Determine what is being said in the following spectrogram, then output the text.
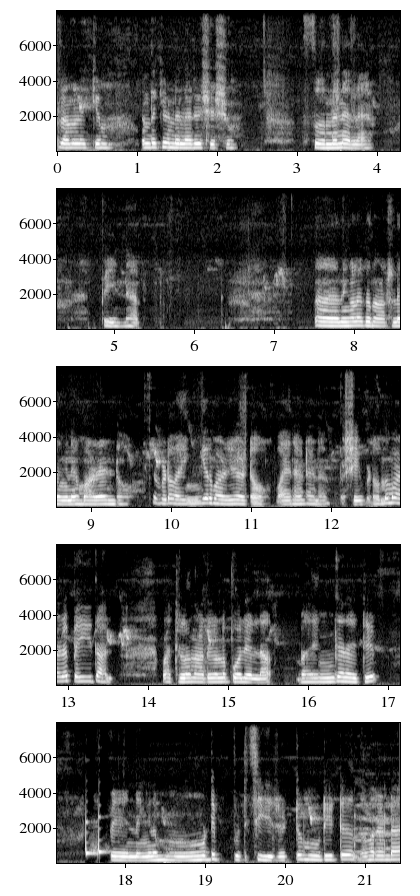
അസ്സാം വലൈക്കും എന്തൊക്കെയുണ്ട് എല്ലാവരും വിശേഷം? സുഖം തന്നെയല്ലേ? പിന്നെ നിങ്ങളൊക്കെ നാട്ടിൽ എങ്ങനെയാണ് മഴ ഉണ്ടോ ഇവിടെ ഭയങ്കര മഴയാണ് കേട്ടോ വയനാടാണ്. പക്ഷേ ഇവിടെ ഒന്ന് മഴ പെയ്താൽ മറ്റുള്ള നാടുകളിലെ പോലെയല്ല. ഭയങ്കരമായിട്ട് പിന്നെ ഇങ്ങനെ മൂടി പിടിച്ച് ഇരുട്ട് മൂടിയിട്ട് എന്താ പറയണ്ടേ?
